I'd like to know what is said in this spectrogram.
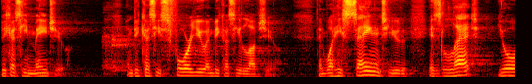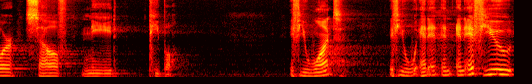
because He made you and because He's for you and because He loves you, then what He's saying to you is let yourself need people. If you want, if you, and, and, and if you,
